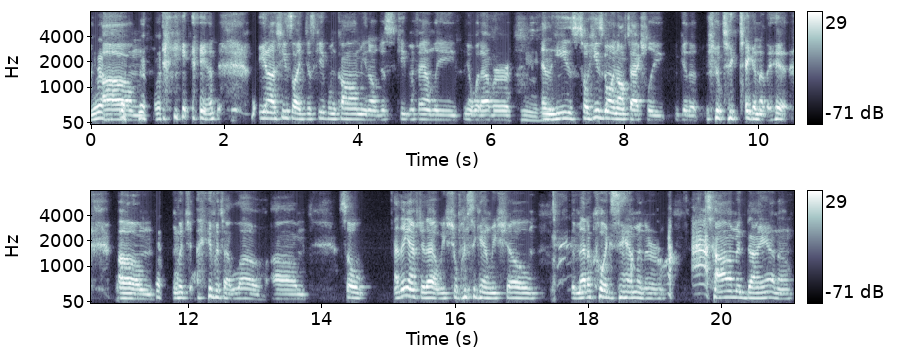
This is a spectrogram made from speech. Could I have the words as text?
Yeah. Um, and you know, she's like, just keep him calm, you know, just keep my family, you know, whatever. Mm-hmm. And he's so he's going off to actually get a take, take another hit, um, which which I love. Um, so I think after that we show once again we show the medical examiner Tom and Diana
